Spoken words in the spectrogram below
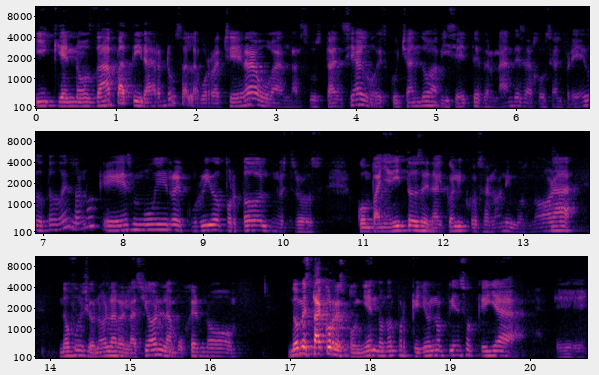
y que nos da para tirarnos a la borrachera o a la sustancia o escuchando a Vicente Fernández, a José Alfredo, todo eso, ¿no? Que es muy recurrido por todos nuestros compañeritos en Alcohólicos Anónimos, ¿no? Ahora no funcionó la relación, la mujer no, no me está correspondiendo, ¿no? Porque yo no pienso que ella, eh,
